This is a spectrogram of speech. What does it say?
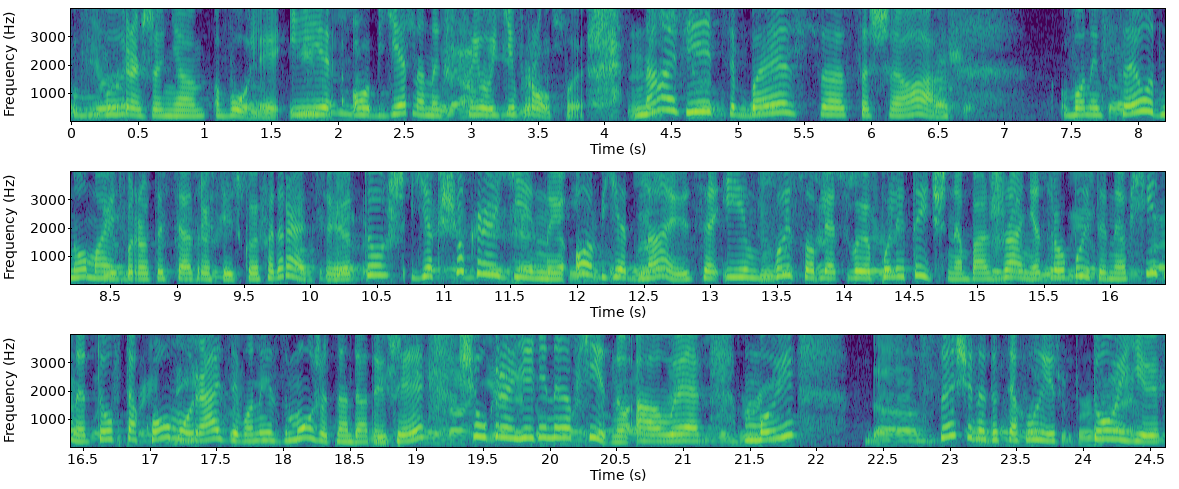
вираження волі і об'єднаних сил Європи, навіть без е, США. Вони все одно мають боротися з Російською Федерацією. Тож, якщо країни об'єднаються і висловлять своє політичне бажання зробити необхідне, то в такому разі вони зможуть надати те, що Україні необхідно. Але ми все ще не досягли тої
